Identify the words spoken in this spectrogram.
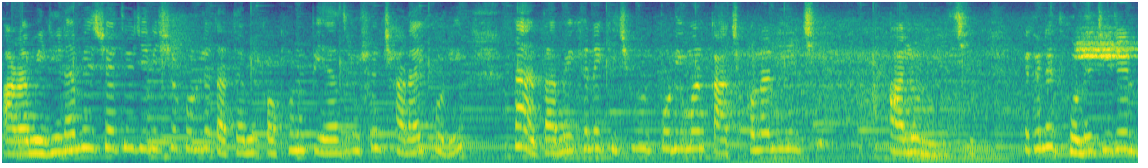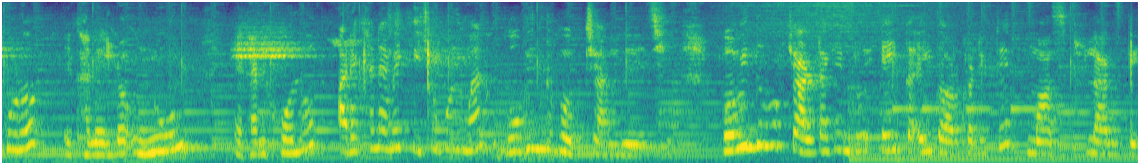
আর আমি নিরামিষ জাতীয় জিনিসে করলে তাতে আমি কখনো পেঁয়াজ রসুন ছাড়াই করি। হ্যাঁ তা আমি এখানে কিছু পরিমাণ কাঁচকলা নিয়েছি। আলু নিয়েছি। এখানে ধনে জিরের গুঁড়ো, এখানে নুন, এখানে হলুদ, আর এখানে আমি কিছু পরিমাণ গোবিন্দভোগ চাল নিয়েছি। গোবিন্দভোগ চালটা কিন্তু এই এই তরকারিতে মাস্ট লাগবে।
